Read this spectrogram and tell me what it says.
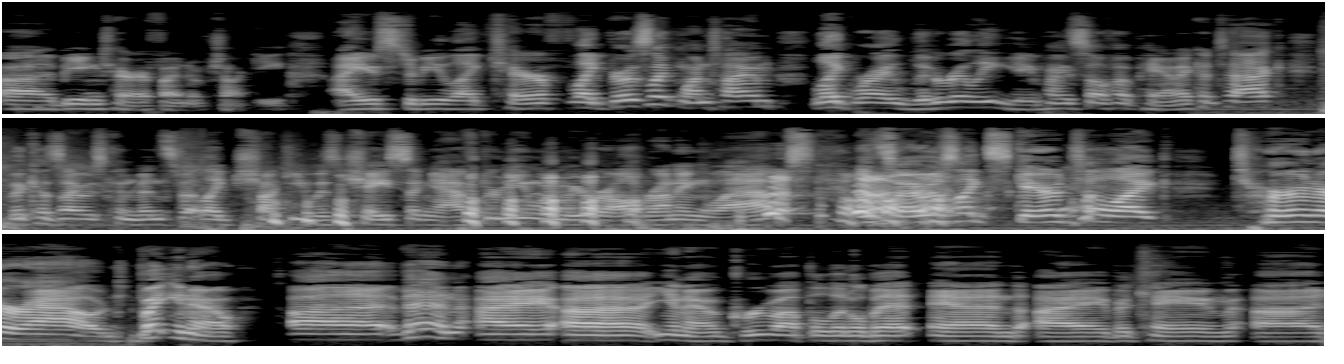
uh, being terrified of Chucky. I used to be like terrified. Like there was like one time like where I literally gave myself a panic attack because I was convinced that like Chucky was chasing after me when we were all running laps, and so I was like scared to like turn around. But you know, uh, then I, uh, you know, grew up a little bit and I became a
